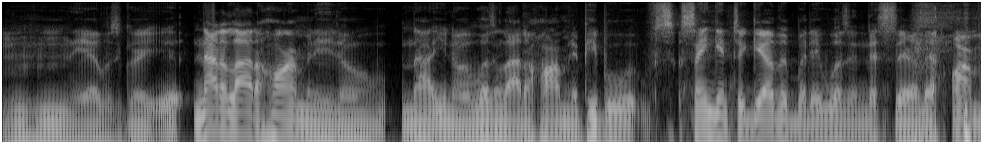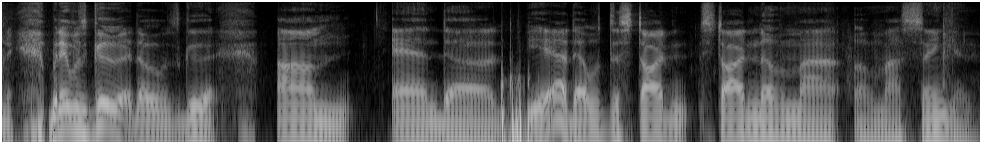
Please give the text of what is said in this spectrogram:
Mm-hmm, yeah, it was great. Not a lot of harmony though. Not you know, it wasn't a lot of harmony. People were singing together, but it wasn't necessarily harmony. But it was good though. It was good. Um, and uh, yeah, that was the starting starting of my of my singing.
